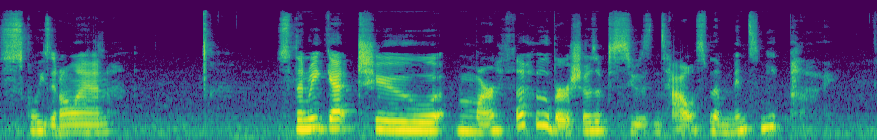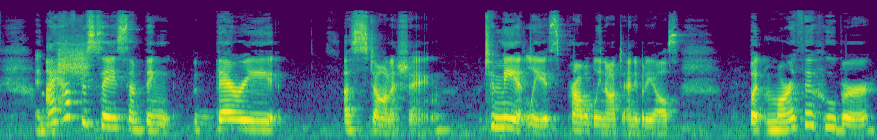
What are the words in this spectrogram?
squeeze it all in. So then we get to Martha Huber shows up to Susan's house with a mincemeat pie. And I have to say something very astonishing to me, at least, probably not to anybody else. But Martha Huber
